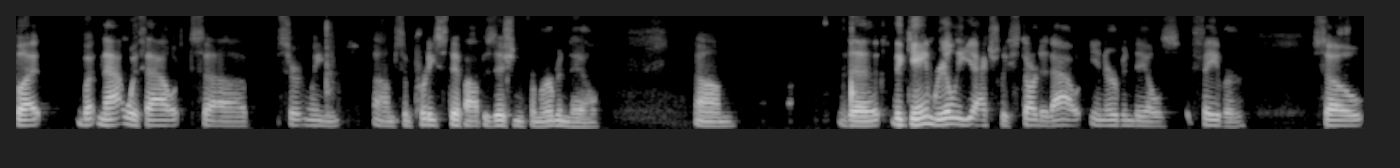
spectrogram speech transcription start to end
but but not without uh, certainly um, some pretty stiff opposition from Urbandale. Um, the the game really actually started out in Urbandale's favor. So,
